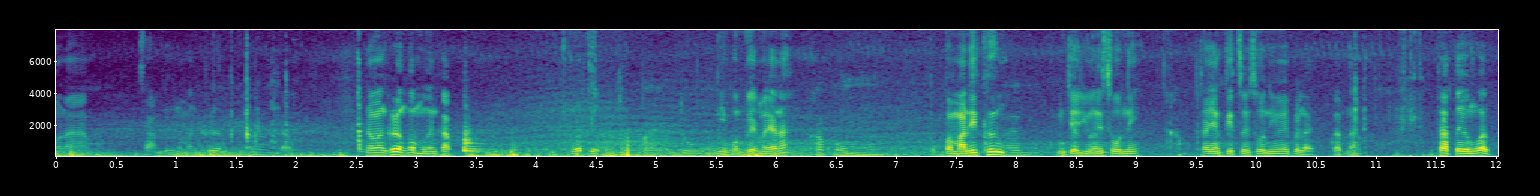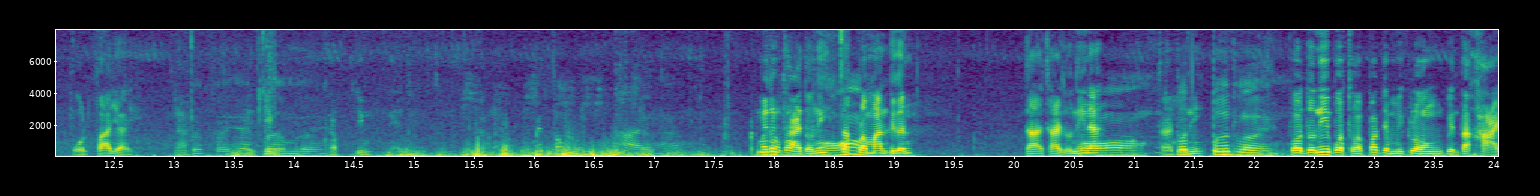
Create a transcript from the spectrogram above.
มะนาวสามดูน้ำมันเครื่องครับน้ำมันเครื่องก็เหมือนกับรถยนต์ไปดูนี่ผมเปลี่ยนมาแล้วนะครับผมประมาณลิตรครึ่งให้มันจะอยู่ในโซนนี้ครับถ้ายังติดในโซนนี้ไม่เป็นไรครับนะถ้าเติมก็โปรดฟ้าใหญ่ เปิดไฟใหญ่จิ้มเติมเลย ครับจิ้มเนี่ยครับนะไม่ต้องถ่ายฮะไม่ต้องถ่ายตัวนี้อ๋อสักประมาณเดือนได้ถ่ายตัวนี้นะ อ๋อถ่ายตัวนี้ กดปื๊ดเลย พอตัวนี้พอถอดปั๊บจะมีกรองเป็นตาข่าย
